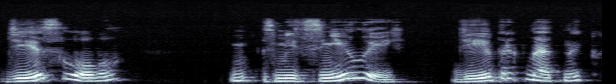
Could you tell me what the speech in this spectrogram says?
дієслово. Зміцнілий дієприкметник.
